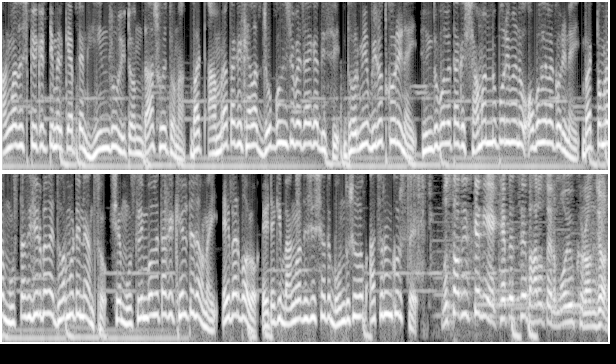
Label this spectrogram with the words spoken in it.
বাংলাদেশ ক্রিকেট টিমের ক্যাপ্টেন হিন্দু লিটন দাস হইতো না। বাট আমরা তাকে খেলার যোগ্য হিসেবে জায়গা দিছি। ধর্মীয় বিরোধ করি নাই। হিন্দু বলে তাকে সামান্য পরিমাণে অবহেলা করি নাই। বাট তোমরা মুস্তাফিজের বেলায় ধর্ম টেনে আনছো। সে মুসলিম বলে তাকে খেলতে দাও নাই। এবার বলো, এটা কি বাংলাদেশের সাথে বন্ধুসুলভ আচরণ করছে? মুস্তাফিজকে নিয়ে খেপেছে ভারতের ময়ূখ রঞ্জন।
